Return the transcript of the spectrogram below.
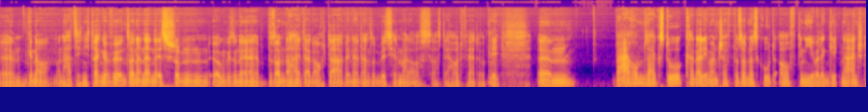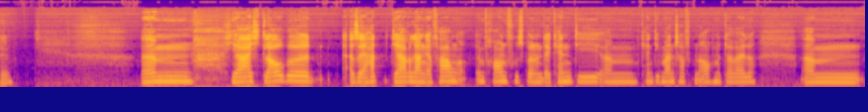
ähm, genau, man hat sich nicht dran gewöhnt, sondern dann ist schon irgendwie so eine Besonderheit dann auch da, wenn er dann so ein bisschen mal aus, aus der Haut fährt. Okay. Ja. Ähm, warum sagst du, kann er die Mannschaft besonders gut auf den jeweiligen Gegner einstellen? Ähm, ja, ich glaube, also er hat jahrelang Erfahrung im Frauenfußball und er kennt die, ähm, kennt die Mannschaften auch mittlerweile. Ähm,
